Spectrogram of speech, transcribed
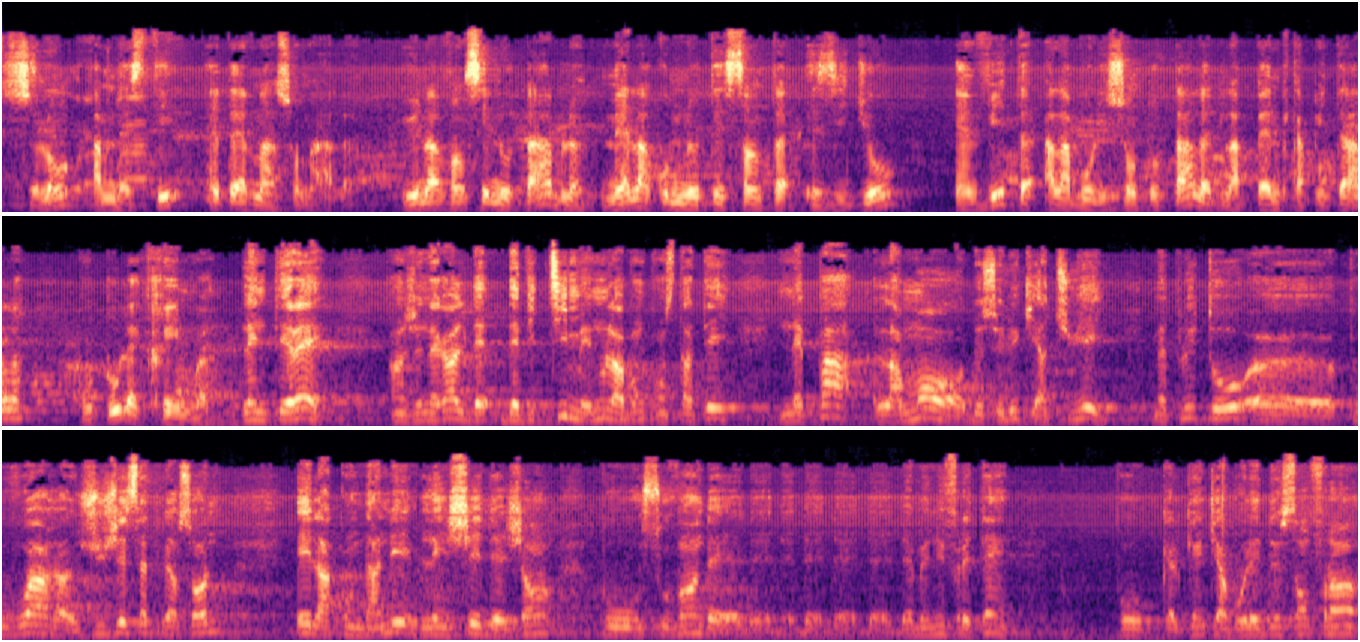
selon Amnesty International. Une avancée notable, mais la communauté Sainte Esidio invite à l'abolition totale de la peine capitale pour tous les crimes. L'intérêt en général des, des victimes, et nous l'avons constaté, n'est pas la mort de celui qui a tué, mais plutôt euh, pouvoir juger cette personne et la condamner, lyncher des gens pour souvent des, des, des, menus frétins. Pour quelqu'un qui a volé 200 francs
